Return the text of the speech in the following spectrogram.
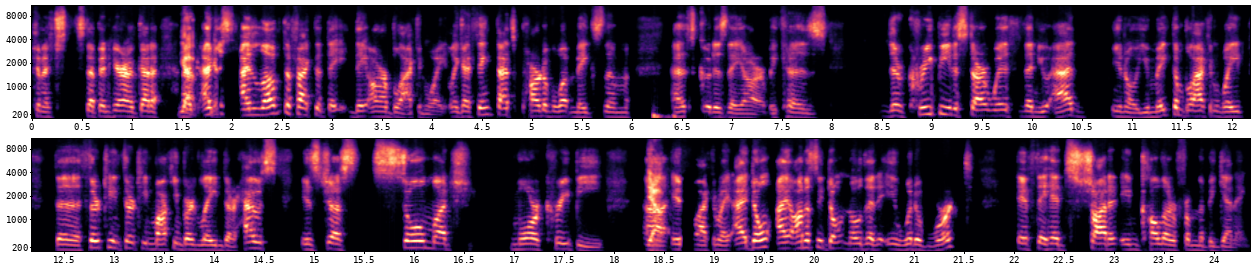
Can I step in here? I've got to. yeah, I, I just I love the fact that they they are black and white. Like I think that's part of what makes them as good as they are because they're creepy to start with. Then you add, you know, you make them black and white. The thirteen thirteen Mockingbird Lane, their house is just so much more creepy Yeah. uh, in black and white. I don't. I honestly don't know that it would have worked if they had shot it in color from the beginning.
